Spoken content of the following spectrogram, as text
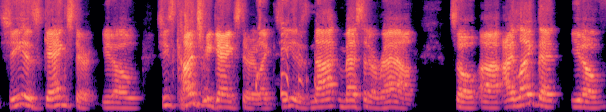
she is gangster, you know, she's country gangster. Like she is not messing around. So uh, I like that, you know,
